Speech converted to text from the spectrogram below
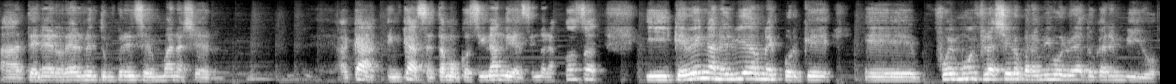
a tener realmente un prensa y un manager acá, en casa, estamos cocinando y haciendo las cosas, y que vengan el viernes porque eh, fue muy flashero para mí volver a tocar en vivo.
